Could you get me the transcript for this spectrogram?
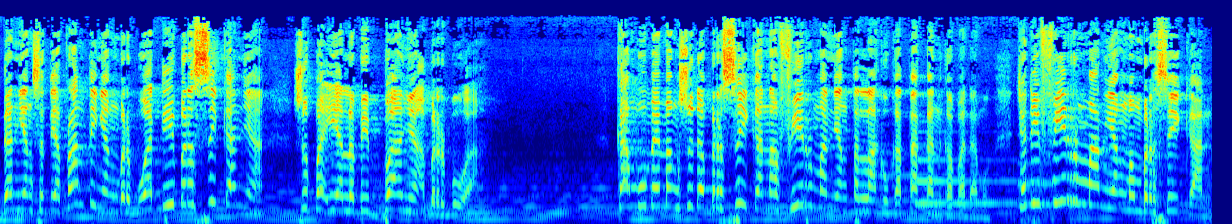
Dan yang setiap ranting yang berbuah dibersihkannya supaya ia lebih banyak berbuah. Kamu memang sudah bersih karena firman yang telah kukatakan kepadamu. Jadi firman yang membersihkan,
